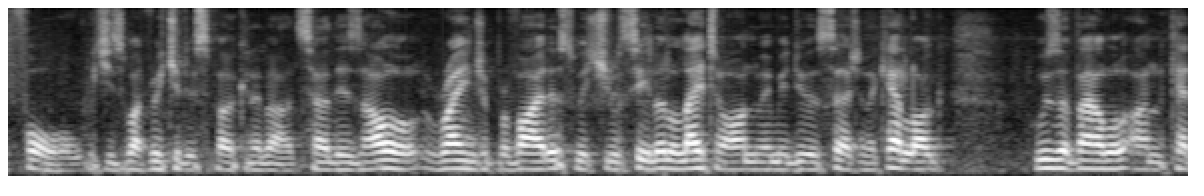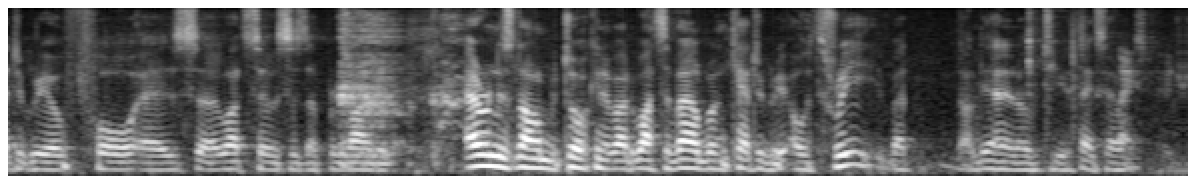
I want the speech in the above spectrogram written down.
04, which is what Richard has spoken about. So there's a whole range of providers, which you'll see a little later on when we do a search in the catalogue, who's available on category 04 as uh, what services are provided. Aaron is now going to be talking about what's available in category 03, but I'll hand it over to you. Thanks, Aaron. Thanks.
